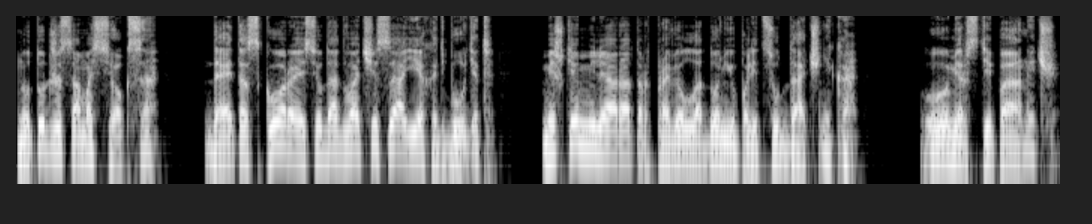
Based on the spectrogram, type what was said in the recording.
но тут же сам осекся. Да это скорая сюда два часа ехать будет!» Меж тем мелиоратор провел ладонью по лицу дачника. «Умер Степаныч.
